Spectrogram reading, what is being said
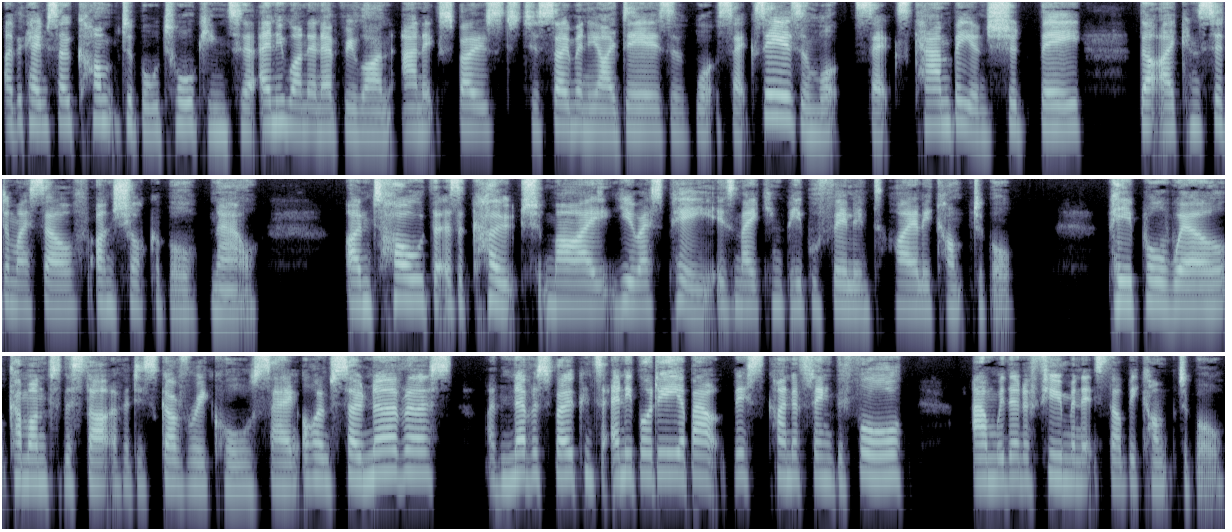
I became so comfortable talking to anyone and everyone and exposed to so many ideas of what sex is and what sex can be and should be that I consider myself unshockable now. I'm told that as a coach, my USP is making people feel entirely comfortable. People will come on to the start of a discovery call saying, Oh, I'm so nervous. I've never spoken to anybody about this kind of thing before. And within a few minutes, they'll be comfortable.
